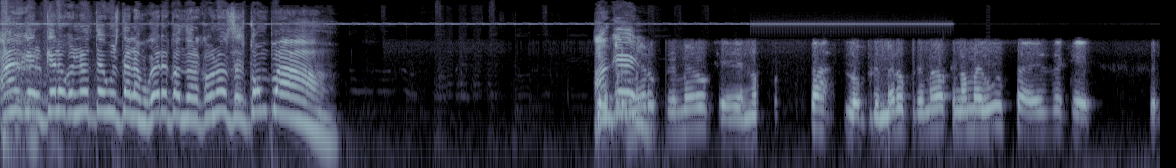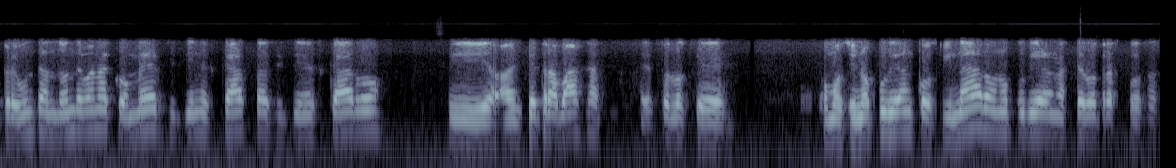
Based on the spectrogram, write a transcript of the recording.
Ángel, ¿qué es lo que no te gusta a la mujer cuando la conoces, compa? Lo Ángel. primero, primero que no me gusta- lo primero, primero que no me gusta es de que te preguntan dónde van a comer, si tienes casa, si tienes carro, si en qué trabajas. Eso es lo que, como si no pudieran cocinar o no pudieran hacer otras cosas.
